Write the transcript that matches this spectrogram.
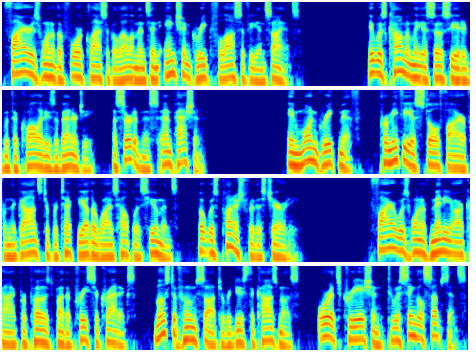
Fire is one of the four classical elements in ancient Greek philosophy and science. It was commonly associated with the qualities of energy, assertiveness, and passion. In one Greek myth, Prometheus stole fire from the gods to protect the otherwise helpless humans, but was punished for this charity. Fire was one of many archai proposed by the pre Socratics, most of whom sought to reduce the cosmos, or its creation, to a single substance.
